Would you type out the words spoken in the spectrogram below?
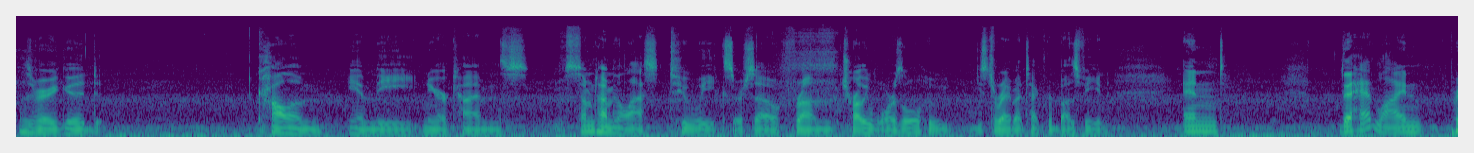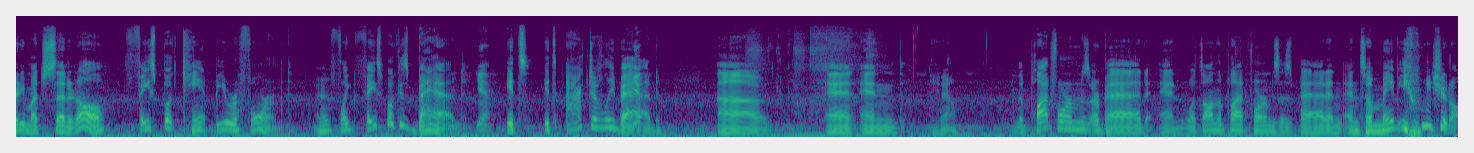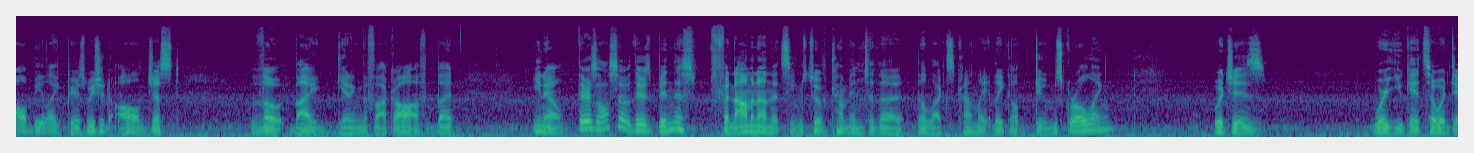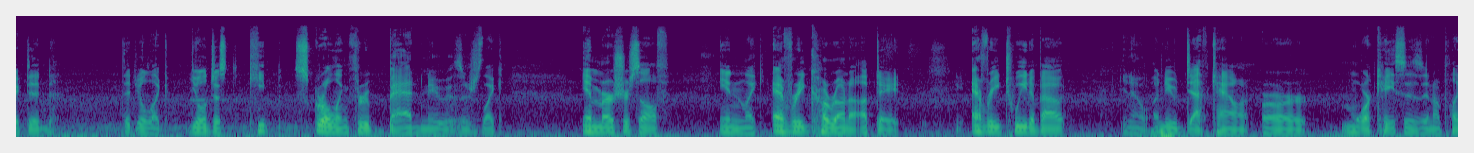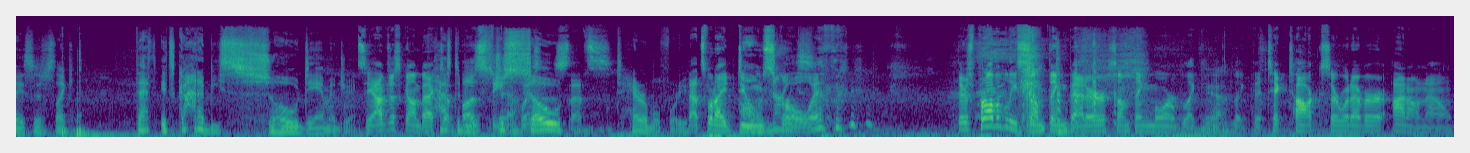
there's a very good column in the New York Times, sometime in the last two weeks or so, from Charlie Warzel, who used to write about tech for BuzzFeed, and the headline pretty much said it all. Facebook can't be reformed. I mean, like Facebook is bad yeah, it's it's actively bad uh, and and you know the platforms are bad and what's on the platforms is bad and and so maybe we should all be like Pierce. We should all just vote by getting the fuck off. But you know there's also there's been this phenomenon that seems to have come into the the lexicon lately called doom scrolling which is where you get so addicted that you'll like you'll just keep scrolling through bad news and just like immerse yourself in like every corona update every tweet about you know a new death count or more cases in a place it's just like that it's got to be so damaging see, I've just gone back has to to be BuzzFeed just quizzes. so that's terrible for you that's what I doom Oh, scroll nice. with. There's probably something better, something more like Yeah. like the TikToks or whatever. I don't know,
